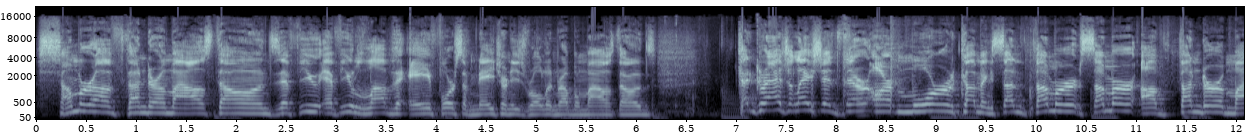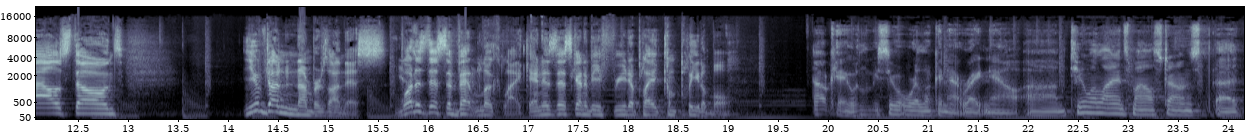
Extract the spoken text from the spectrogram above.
Summer of Thunder milestones. If you if you love the A Force of Nature and these Rolling Rebel milestones, congratulations! There are more coming. Sun Summer Summer of Thunder milestones. You've done the numbers on this. What does this event look like? And is this going to be free to play completable? Okay, well, let me see what we're looking at right now. Um, two alliance milestones, uh,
